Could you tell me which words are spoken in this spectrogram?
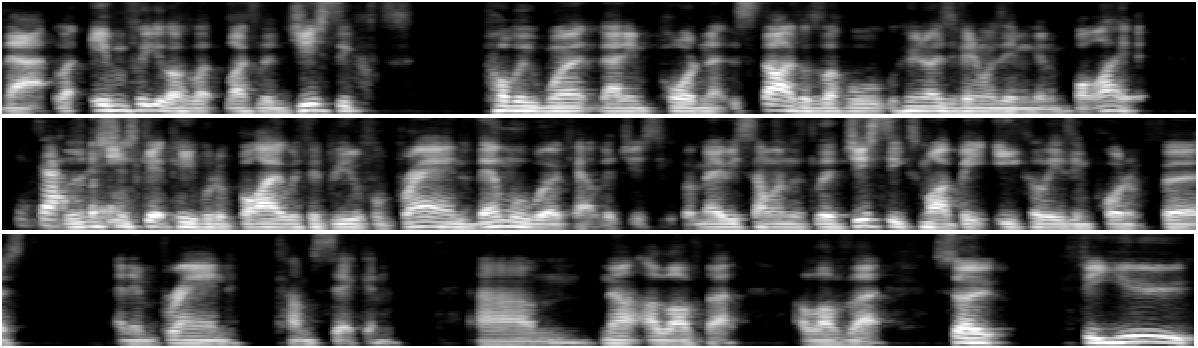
that, like even for you, like, like logistics. probably weren't that important at the start because like, well, who knows if anyone's even going to buy it? Exactly. Let's just get people to buy it with a beautiful brand, then we'll work out logistics. But maybe someone's logistics might be equally as important first, and then brand comes second. Um, no, I love that. I love that. So for you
